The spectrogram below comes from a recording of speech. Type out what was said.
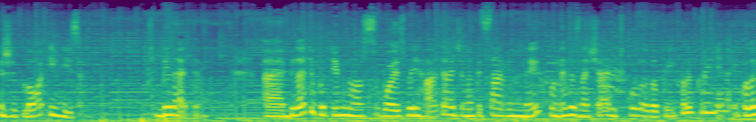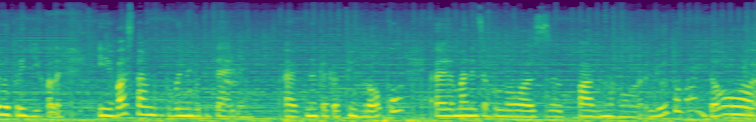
житло і віза. Білети. Е, Білети потрібно з собою зберігати, адже на підставі них вони визначають, коли ви поїхали в країну і коли ви приїхали. І у вас там повинен бути термін, наприклад, півроку. Е, У мене це було з 1 лютого до 1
